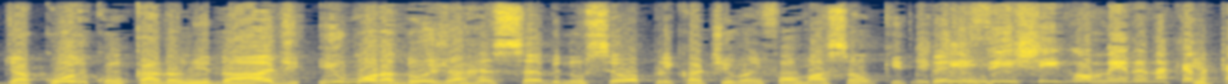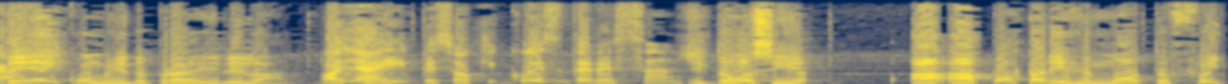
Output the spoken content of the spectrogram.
de acordo com cada unidade, e o morador já recebe no seu aplicativo a informação que de tem. que existe encomenda naquela que caixa. Tem a encomenda para ele lá. Olha então, aí, pessoal, que coisa interessante. Então, assim, a, a portaria remota foi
